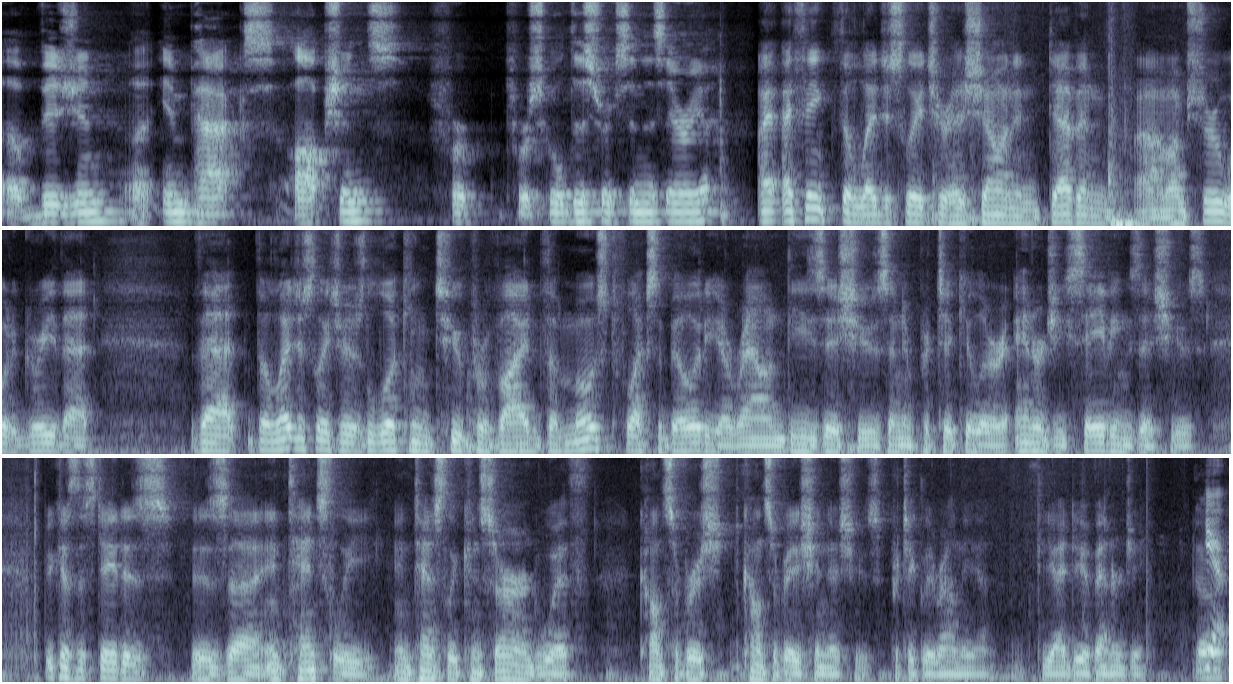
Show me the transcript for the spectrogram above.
uh, vision uh, impacts options for for school districts in this area? I, I think the legislature has shown, and Devin, um, I'm sure, would agree that that the legislature is looking to provide the most flexibility around these issues, and in particular, energy savings issues, because the state is is uh, intensely intensely concerned with conservation conservation issues, particularly around the the idea of energy. Yeah,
